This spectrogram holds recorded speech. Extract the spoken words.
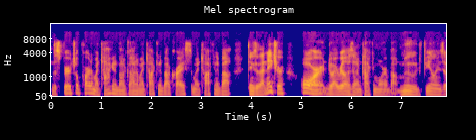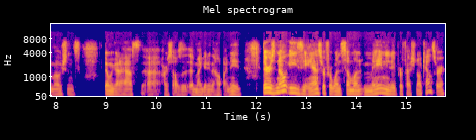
the spiritual part? Am I talking about God? Am I talking about Christ? Am I talking about things of that nature? Or do I realize that I'm talking more about mood, feelings, emotions? Then we got to ask uh, ourselves, am I getting the help I need? There is no easy answer for when someone may need a professional counselor,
